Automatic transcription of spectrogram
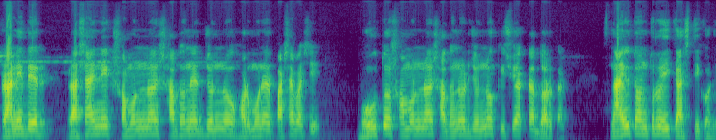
প্রাণীদের রাসায়নিক সমন্বয় সাধনের জন্য হরমোনের পাশাপাশি ভৌত সমন্বয় সাধনের জন্য কিছু একটা দরকার। স্নায়ুতন্ত্র এই কাজটি করে।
